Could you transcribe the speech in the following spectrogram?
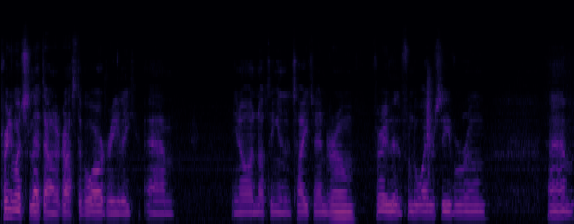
Pretty much let down across the board, really. Um, you know, nothing in the tight end room. Very little from the wide receiver room. Um,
